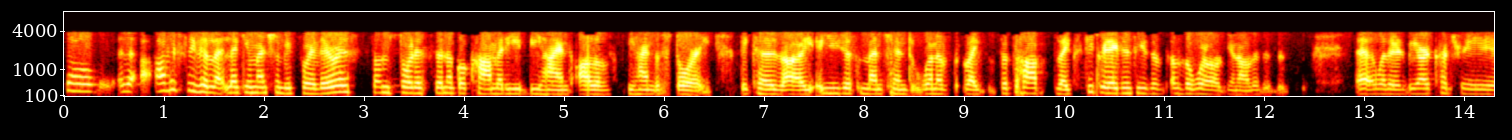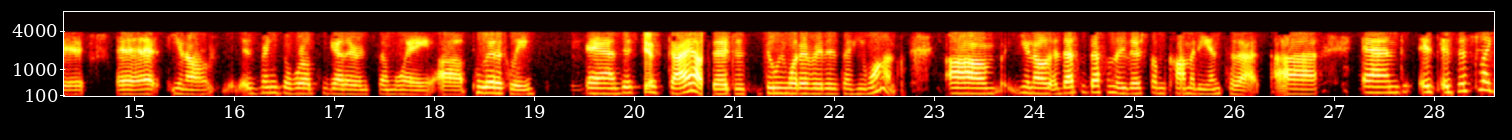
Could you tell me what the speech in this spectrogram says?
So uh, obviously, the, like you mentioned before, there is some sort of cynical comedy behind all of behind the story because uh, you just mentioned one of like the top like secret agencies of, of the world. You know, uh, whether it be our country, uh, you know, it brings the world together in some way uh, politically. And there's Yeah. this guy out there just doing whatever it is that he wants. Um, you know, that's definitely there's some comedy into that. Uh, and is, is this like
